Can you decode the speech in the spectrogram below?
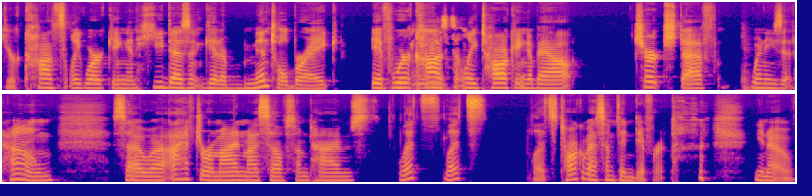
you're constantly working and he doesn't get a mental break if we're mm. constantly talking about church stuff when he's at home. So uh, I have to remind myself sometimes let's let's let's talk about something different. you know,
